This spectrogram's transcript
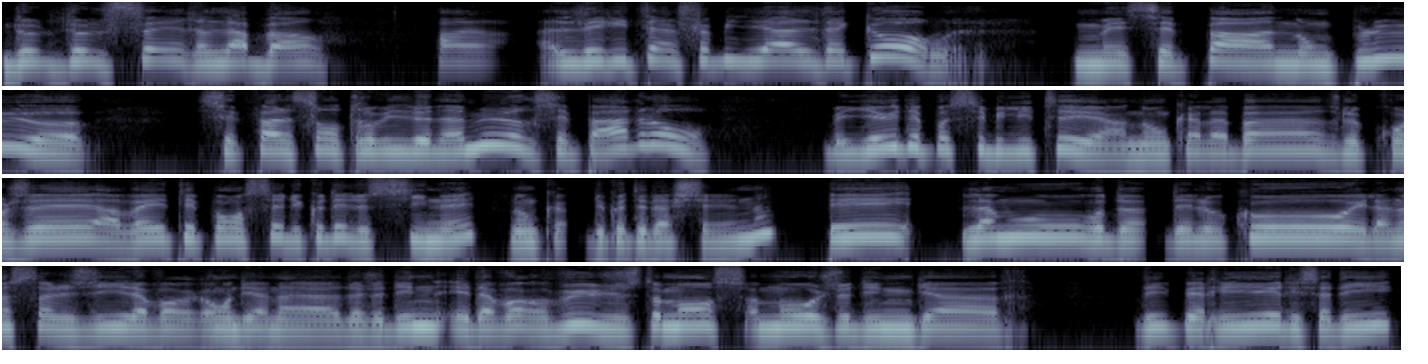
de, de le faire là-bas? L'héritage familial, d'accord, mais c'est pas non plus, euh, c'est pas le centre-ville de Namur, c'est pas Arlon. Mais il y a eu des possibilités. hein. Donc, à la base, le projet avait été pensé du côté de Ciné, donc euh, du côté de la chaîne. Et l'amour de- des locaux et la nostalgie d'avoir grandi à Na- à Jeudine et d'avoir vu justement ce mot Jeudine Gare dépérir, il s'est dit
